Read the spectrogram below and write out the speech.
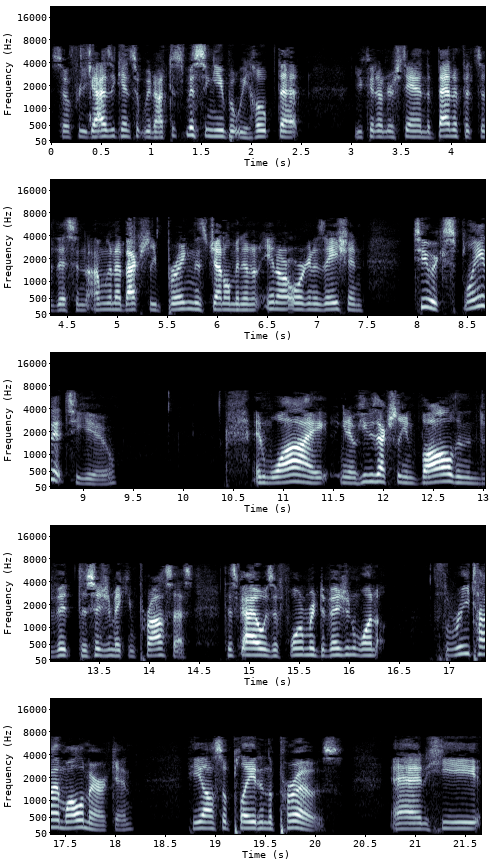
So for you guys against it, we're not dismissing you, but we hope that you can understand the benefits of this. And I'm going to actually bring this gentleman in, in our organization to explain it to you and why you know he was actually involved in the decision making process. This guy was a former Division One, three-time All-American. He also played in the pros, and he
